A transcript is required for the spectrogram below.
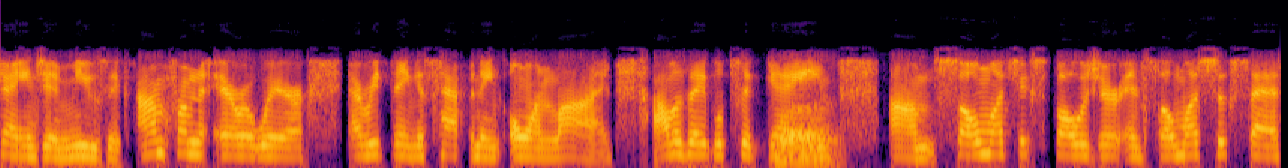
change in music. I'm from the era where everything is happening online. I was able to gain um so much exposure and so much success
